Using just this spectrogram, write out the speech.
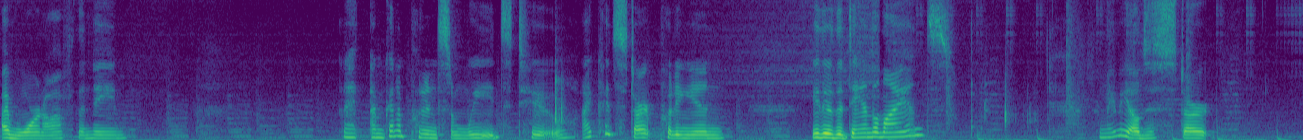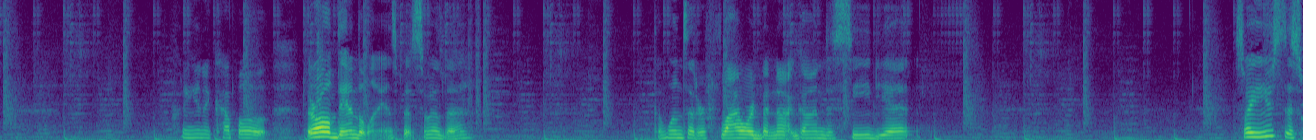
I've worn off the name. And I, I'm going to put in some weeds too. I could start putting in either the dandelions Maybe I'll just start putting in a couple. They're all dandelions, but some of the the ones that are flowered but not gone to seed yet. So I use this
